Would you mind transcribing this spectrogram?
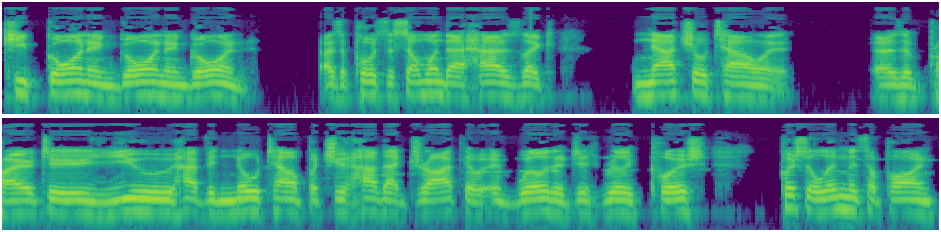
keep going and going and going, as opposed to someone that has like natural talent as a prior to you having no talent, but you have that drive and will to just really push, push the limits upon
